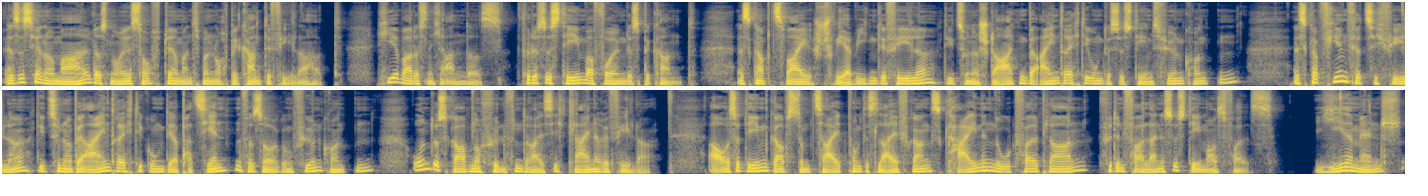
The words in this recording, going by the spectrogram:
Es ist ja normal, dass neue Software manchmal noch bekannte Fehler hat. Hier war das nicht anders. Für das System war Folgendes bekannt. Es gab zwei schwerwiegende Fehler, die zu einer starken Beeinträchtigung des Systems führen konnten. Es gab 44 Fehler, die zu einer Beeinträchtigung der Patientenversorgung führen konnten. Und es gab noch 35 kleinere Fehler. Außerdem gab es zum Zeitpunkt des Livegangs keinen Notfallplan für den Fall eines Systemausfalls. Jeder Mensch,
